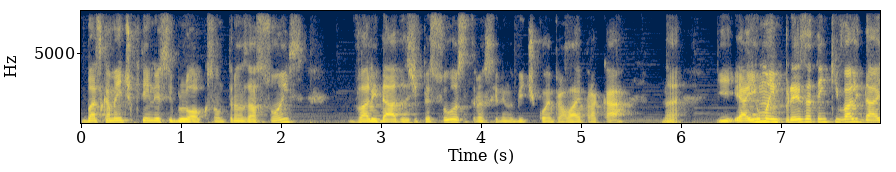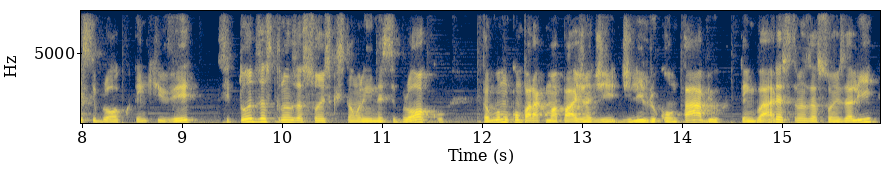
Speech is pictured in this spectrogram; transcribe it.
Basicamente, o que tem nesse bloco são transações validadas de pessoas transferindo Bitcoin para lá e para cá, né? E, e, aí uma empresa tem que validar esse bloco, tem que ver se todas as transações que estão ali nesse bloco. Então vamos comparar com uma página de, de livro contábil, tem várias transações ali.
